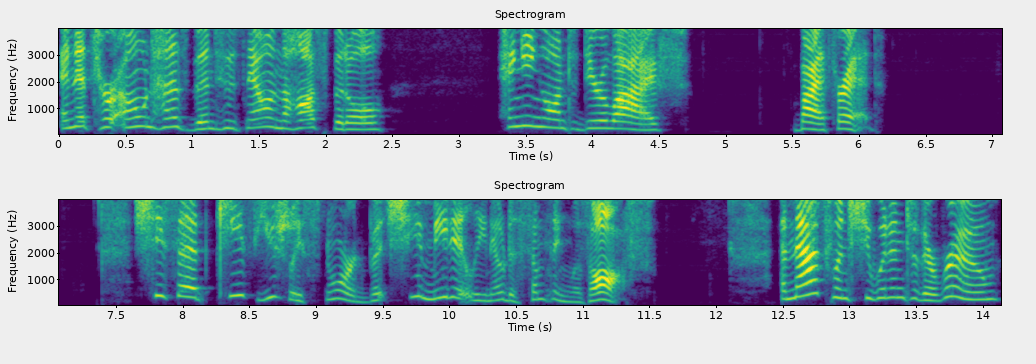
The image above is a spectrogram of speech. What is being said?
and it's her own husband who's now in the hospital hanging on to dear life by a thread. She said Keith usually snored, but she immediately noticed something was off. And that's when she went into their room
